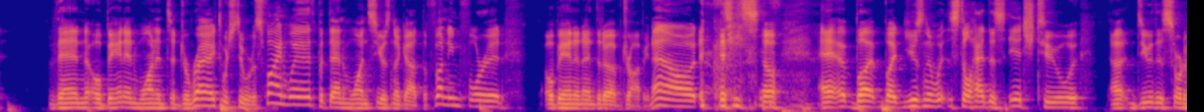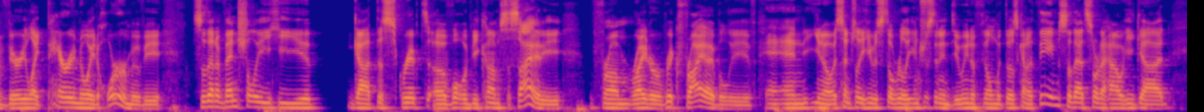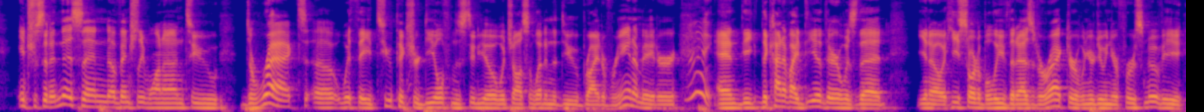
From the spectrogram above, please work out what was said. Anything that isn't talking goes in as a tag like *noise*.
then O'Bannon wanted to direct, which Stuart was fine with. But then once Yuzna got the funding for it, O'Bannon ended up dropping out. *laughs* *laughs* So, uh, but but Yuzna w- still had this itch to uh, do this sort of very like paranoid horror movie. So then eventually he got the script of what would become Society from writer Rick Fry, I believe. And, and, you know, essentially he was still really interested in doing a film with those kind of themes. So that's sort of how he got interested in this and eventually went on to direct uh, with a two picture deal from the studio, which also led him to do Bride of Reanimator. Right. And the, the kind of idea there was that, you know, he sort of believed that as a director, when you're doing your first movie,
